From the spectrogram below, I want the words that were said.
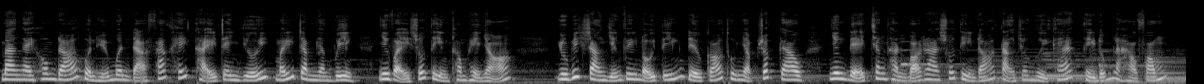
Mà ngày hôm đó, Huỳnh Hiểu Minh đã phát hết thảy trên dưới mấy trăm nhân viên, như vậy số tiền không hề nhỏ. Dù biết rằng diễn viên nổi tiếng đều có thu nhập rất cao, nhưng để chân thành bỏ ra số tiền đó tặng cho người khác thì đúng là hào phóng.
